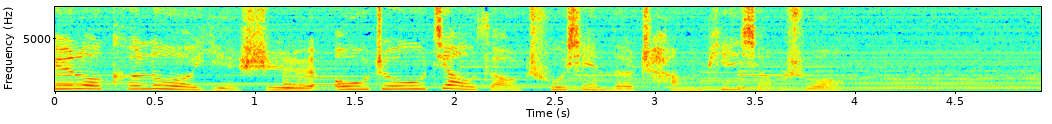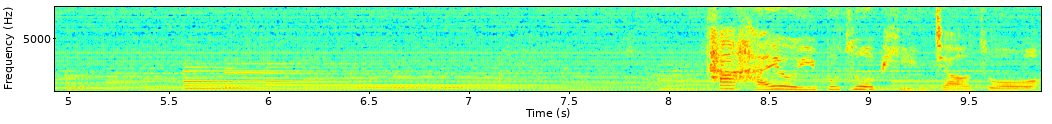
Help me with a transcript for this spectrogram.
菲洛克洛也是欧洲较早出现的长篇小说。他还有一部作品叫做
